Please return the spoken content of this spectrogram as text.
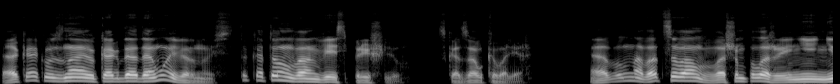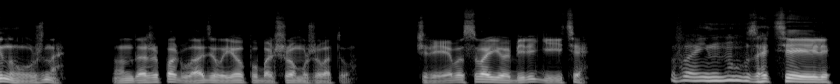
А как узнаю, когда домой вернусь, то потом вам весь пришлю», — сказал кавалер. «А волноваться вам в вашем положении не нужно». Он даже погладил ее по большому животу. «Чрево свое берегите». «Войну затеяли!»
